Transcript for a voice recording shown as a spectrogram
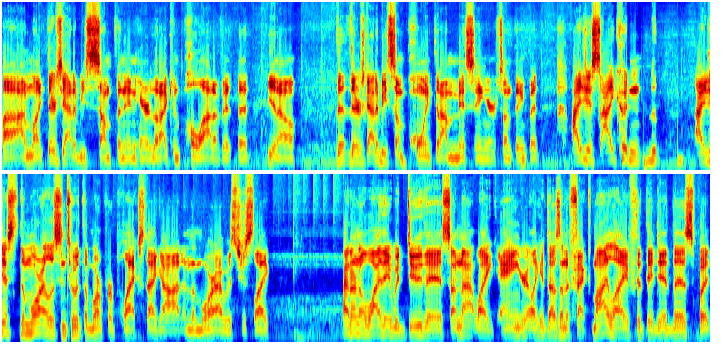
uh, I'm like, there's got to be something in here that I can pull out of it that you know, that there's got to be some point that I'm missing or something. But I just I couldn't. I just the more I listened to it, the more perplexed I got, and the more I was just like. I don't know why they would do this. I'm not like angry, like it doesn't affect my life that they did this, but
